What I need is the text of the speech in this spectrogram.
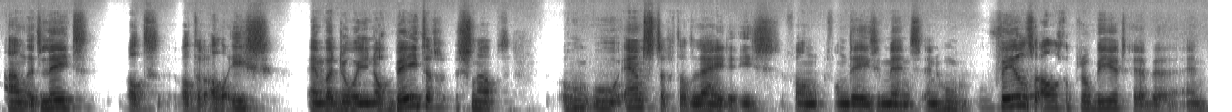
aan het leed wat, wat er al is. En waardoor je nog beter snapt hoe, hoe ernstig dat lijden is van, van deze mens. En hoe, hoeveel ze al geprobeerd hebben. En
